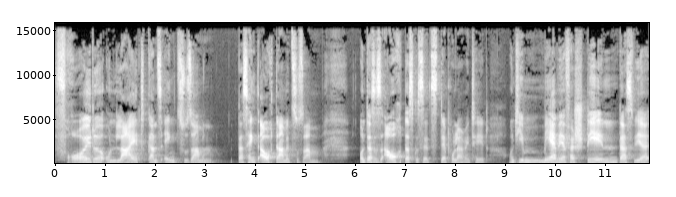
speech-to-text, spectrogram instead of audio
Freude und Leid ganz eng zusammen. Das hängt auch damit zusammen. Und das ist auch das Gesetz der Polarität. Und je mehr wir verstehen, dass wir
